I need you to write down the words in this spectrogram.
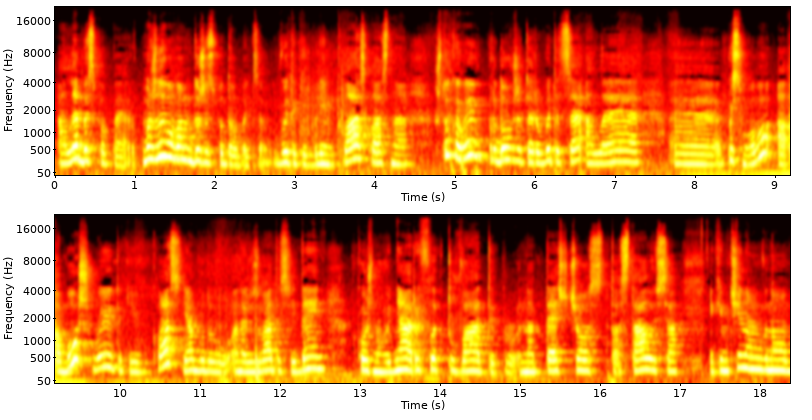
але без паперу. Можливо, вам дуже сподобається. Ви такі, блін, клас, класна штука. Ви продовжите робити це, але е, письмово. А, або ж ви такі клас, я буду аналізувати свій день. Кожного дня рефлектувати на те, що сталося, яким чином воно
